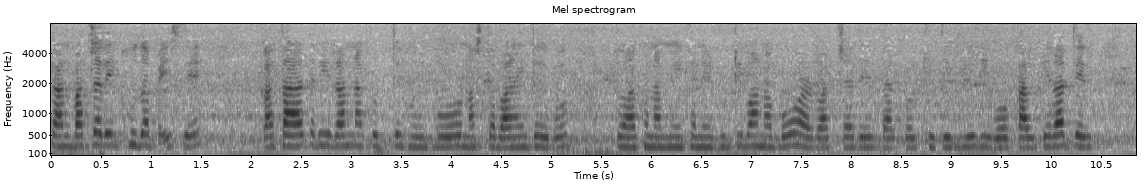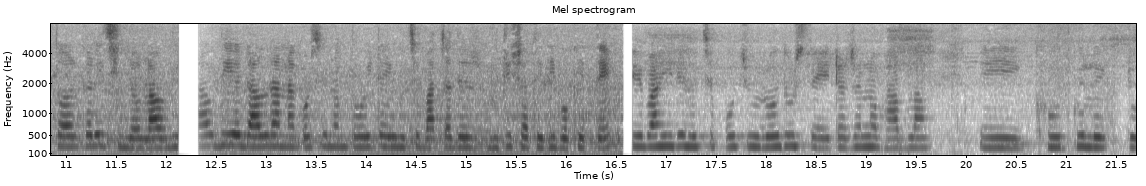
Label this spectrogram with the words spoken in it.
কারণ বাচ্চাদের ক্ষুধা পেয়েছে। তাড়াতাড়ি রান্না করতে হইব, নাস্তা বানাইতে হইব। তো এখন আমি এখানে রুটি বানাবো আর বাচ্চাদের তারপর খেতে দিয়ে দিব। কালকে রাতের তরকারি ছিল, লাউ দিয়ে লাউ দিয়ে ডাল রান্না করছিলাম, তো ওইটাই হচ্ছে বাচ্চাদের রুটির সাথে দিব খেতে। বাহিরে হচ্ছে প্রচুর রোদ উঠছে, এটার জন্য ভাবলাম এই খুদগুলো একটু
